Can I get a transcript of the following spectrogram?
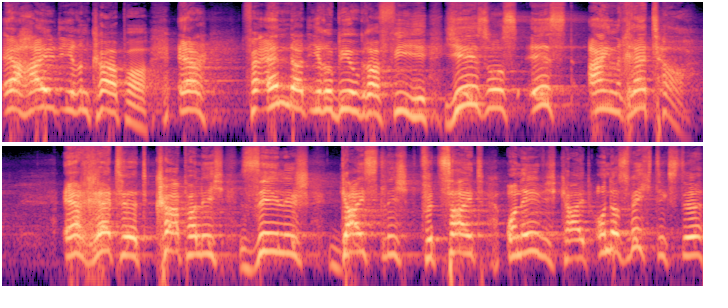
er heilt ihren Körper, er verändert ihre Biografie. Jesus ist ein Retter. Er rettet körperlich, seelisch, geistlich für Zeit und Ewigkeit. Und das Wichtigste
